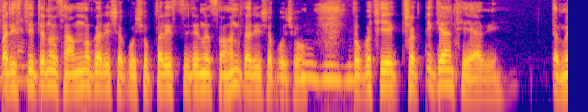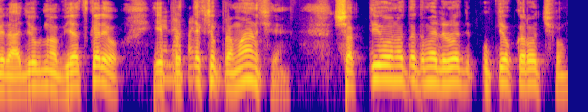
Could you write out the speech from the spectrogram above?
પરિસ્થિતિનો સામનો કરી શકું છું પરિસ્થિતિને સહન કરી શકું છું. તો પછી એક શક્તિ ક્યાંથી આવી? તમે રાજયોગનો અભ્યાસ કર્યો એ પ્રત્યક્ષ પ્રમાણ છે. શક્તિઓનો તો તમે રોજ ઉપયોગ કરો જ છો.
